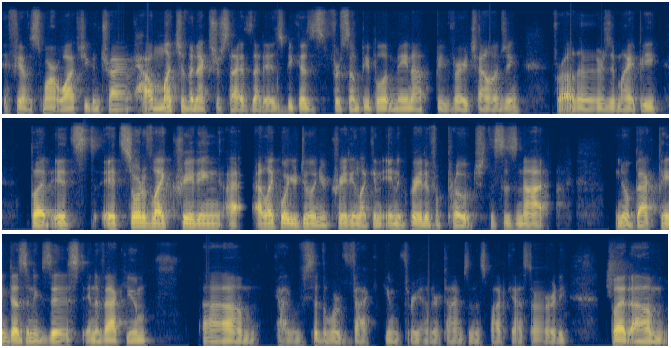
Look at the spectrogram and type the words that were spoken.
if you have a smartwatch you can track how much of an exercise that is because for some people it may not be very challenging for others it might be but it's it's sort of like creating I, I like what you're doing you're creating like an integrative approach this is not you know back pain doesn't exist in a vacuum um god we've said the word vacuum 300 times in this podcast already but um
